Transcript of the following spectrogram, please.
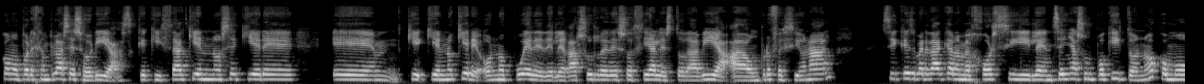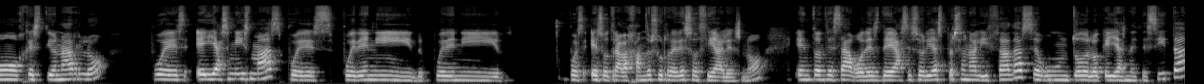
como, por ejemplo, asesorías, que quizá quien no se quiere, em, quien no quiere o no puede delegar sus redes sociales todavía a un profesional, sí que es verdad que a lo mejor si le enseñas un poquito, ¿no? Cómo gestionarlo, pues ellas mismas pues pueden ir, pueden ir pues eso, trabajando sus redes sociales, ¿no? Entonces hago desde asesorías personalizadas según todo lo que ellas necesitan,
